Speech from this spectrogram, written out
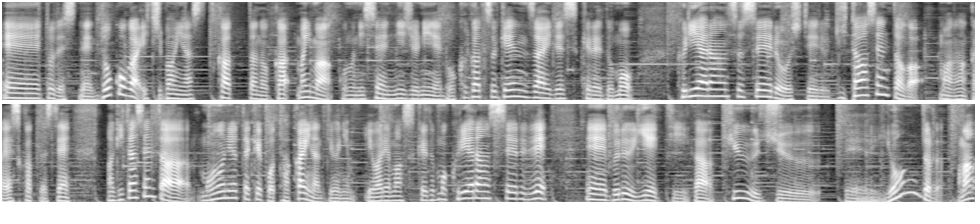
えっ、ー、とですね、どこが一番安かったのか、まあ、今、この2022年6月現在ですけれども、クリアランスセールをしているギターセンターが、まあなんか安かったですね。まあ、ギターセンター、ものによっては結構高いなんていうふうに言われますけども、クリアランスセールで、えー、ブルーイエティが94ドルだったかな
